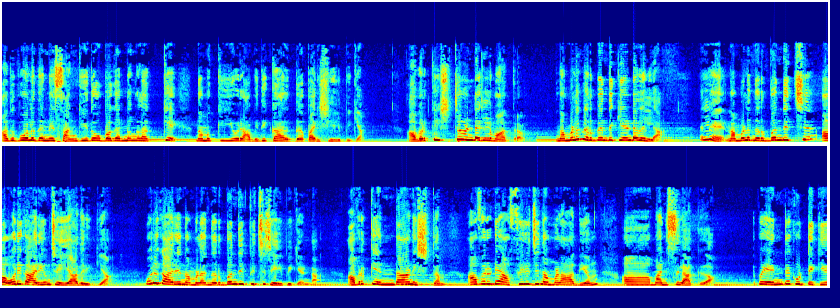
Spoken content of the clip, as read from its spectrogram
അതുപോലെ തന്നെ സംഗീത ഉപകരണങ്ങളൊക്കെ നമുക്ക് ഈ ഒരു അവധിക്കാലത്ത് പരിശീലിപ്പിക്കാം. അവർക്ക് ഇഷ്ടമുണ്ടെങ്കിൽ മാത്രം. നമ്മൾ നിർബന്ധിക്കേണ്ടതില്ല അല്ലേ? നമ്മൾ നിർബന്ധിച്ച് ഒരു കാര്യം ചെയ്യാതിരിക്കുക. ഒരു കാര്യം നമ്മളെ നിർബന്ധിപ്പിച്ച് ചെയ്യിപ്പിക്കേണ്ട. അവർക്ക് എന്താണ് ഇഷ്ടം? അവരുടെ അഭിരുചി നമ്മൾ ആദ്യം മനസ്സിലാക്കുക. ഇപ്പൊ എന്റെ കുട്ടിക്ക്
